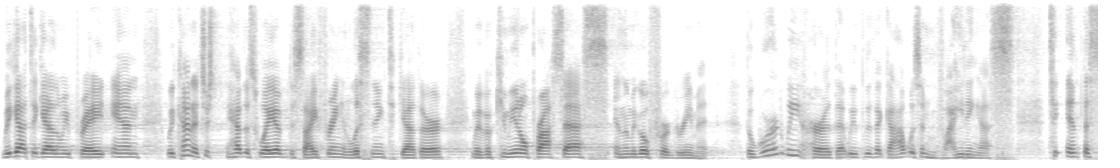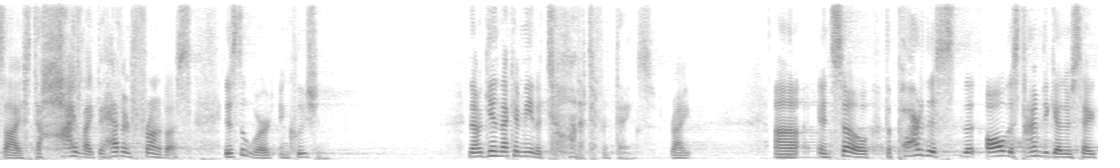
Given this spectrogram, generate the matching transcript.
We got together and we prayed, and we kind of just have this way of deciphering and listening together. we have a communal process, and then we go for agreement the word we heard that we believe that God was inviting us to emphasize, to highlight, to have in front of us is the word inclusion. Now, again, that can mean a ton of different things, right? Uh, and so, the part of this, that all this time together, say,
